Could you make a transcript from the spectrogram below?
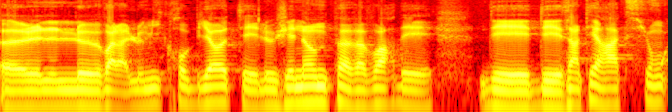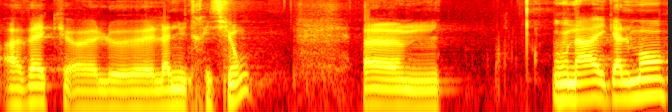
euh, le, voilà, le microbiote et le génome peuvent avoir des, des, interactions avec euh, la nutrition. on a également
